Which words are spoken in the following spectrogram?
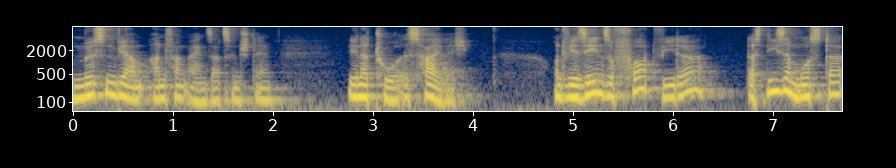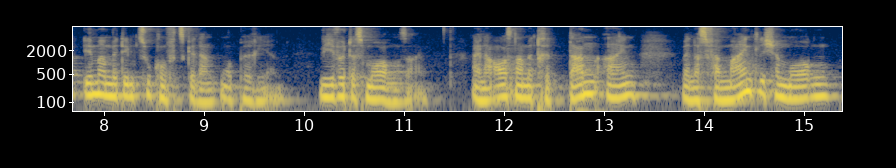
müssen wir am Anfang einen Satz hinstellen. Die Natur ist heilig. Und wir sehen sofort wieder, dass diese Muster immer mit dem Zukunftsgedanken operieren. Wie wird es morgen sein? Eine Ausnahme tritt dann ein, wenn das vermeintliche Morgen,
